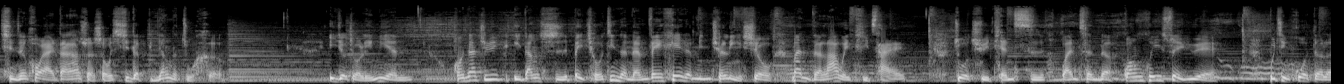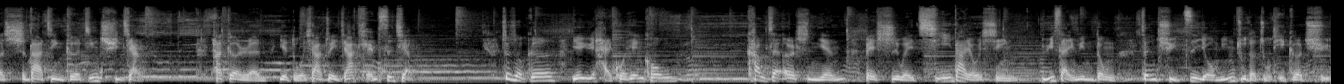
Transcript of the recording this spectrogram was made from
形成后来大家所熟悉的 Beyond 的组合。一九九零年，黄家驹以当时被囚禁的南非黑人民权领袖曼德拉为题材，作曲填词完成的《光辉岁月》，不仅获得了十大劲歌金曲奖，他个人也夺下最佳填词奖。这首歌也与《海阔天空》。抗战二十年被视为七一大游行、雨伞运动争取自由民主的主题歌曲。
